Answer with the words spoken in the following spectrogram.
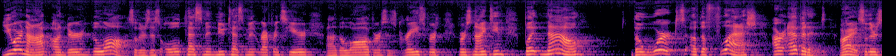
you are not under the law. So there's this Old Testament, New Testament reference here, uh, the law versus grace, verse, verse 19. But now the works of the flesh are evident. All right, so there's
